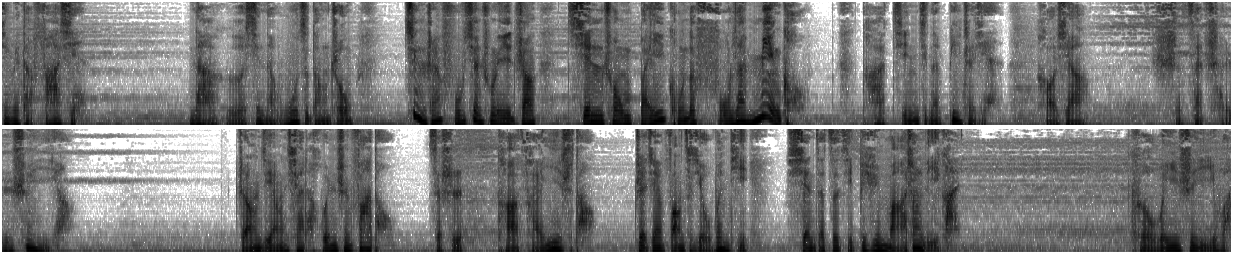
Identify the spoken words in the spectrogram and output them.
因为他发现，那恶心的屋子当中，竟然浮现出了一张千疮百孔的腐烂面孔。他紧紧的闭着眼，好像是在沉睡一样。张建阳吓得浑身发抖。此时他才意识到这间房子有问题，现在自己必须马上离开。可为时已晚。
